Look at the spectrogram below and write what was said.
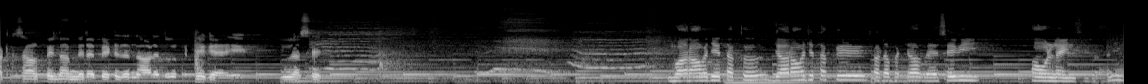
8 ਸਾਲ ਪਹਿਲਾਂ ਮੇਰੇ ਬੇਟੇ ਦੇ ਨਾਲ ਇਹ ਦੋਵੇਂ ਇਕੱਠੇ ਗਏ ਯੂ ਐਸ ਏ 12 ਵਜੇ ਤੱਕ 11 ਵਜੇ ਤੱਕ ਇਹ ਸਾਡਾ ਬੱਚਾ ਵੈਸੇ ਵੀ ਆਨਲਾਈਨ ਸੀਗਾ ਹਾਂਜੀ।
